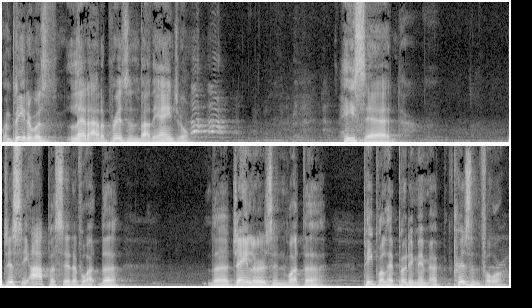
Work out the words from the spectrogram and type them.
When Peter was let out of prison by the angel, he said just the opposite of what the, the jailers and what the people had put him in uh, prison for.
